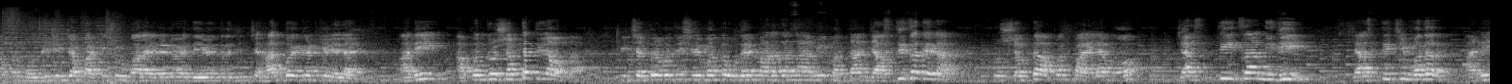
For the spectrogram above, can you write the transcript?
आपण मोदीजींच्या पाठीशी उभा राहिलेलो आहे देवेंद्रजींचे हात बळकट केलेला आहे आणि आपण जो शब्द दिला होता की छत्रपती श्रीमंत उदय महाराजांना आम्ही मतदान जास्तीचा देणार तो शब्द आपण पाहिल्यामुळं जास्तीचा निधी जास्तीची मदत आणि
